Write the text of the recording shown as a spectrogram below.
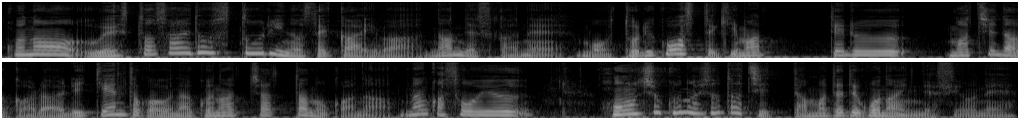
このウエストサイドストーリーの世界は何ですかね？もう取り壊すって決まってる街だから利権とかがなくなっちゃったのかな？なんかそういう本職の人たちってあんま出てこないんですよね。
